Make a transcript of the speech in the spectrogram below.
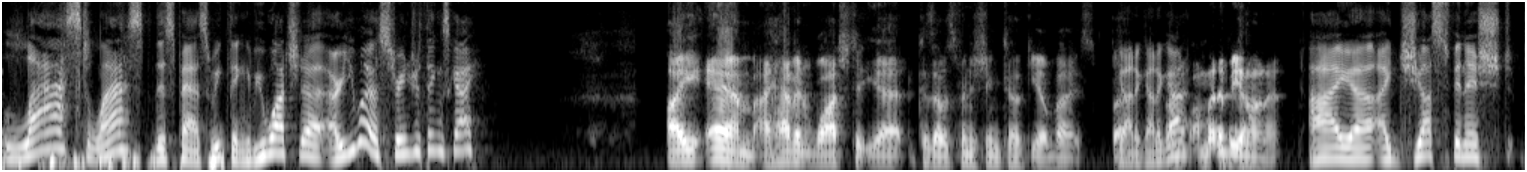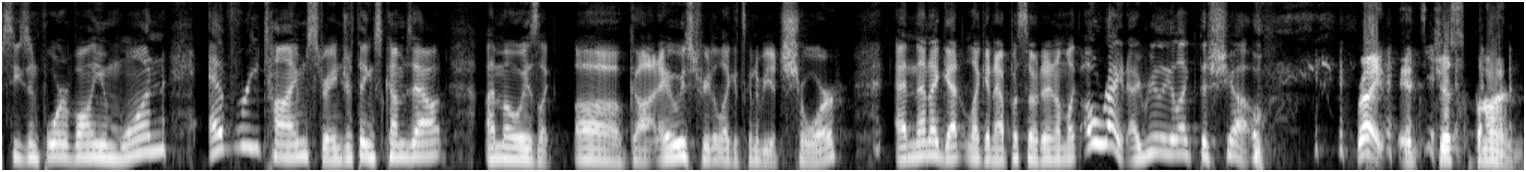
last, last this past week thing. Have you watched? Uh, are you a Stranger Things guy? I am. I haven't watched it yet because I was finishing Tokyo Vice. But Got it, got it, got I'm, it. I'm gonna be on it. I uh, I just finished season four, volume one. Every time Stranger Things comes out, I'm always like, oh god. I always treat it like it's gonna be a chore, and then I get like an episode in, I'm like, oh right, I really like this show. Right. It's just fun.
